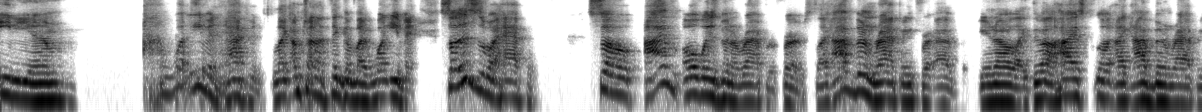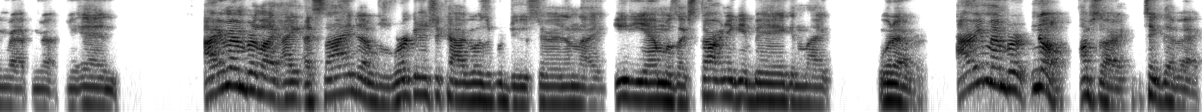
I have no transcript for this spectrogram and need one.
EDM. What even happened? Like, I'm trying to think of like what even. So this is what happened. So I've always been a rapper first. Like I've been rapping forever. You know, like throughout high school, like I've been rapping, rapping, rapping, and I remember like I, I signed, I was working in Chicago as a producer, and then like EDM was like starting to get big and like whatever. I remember, no, I'm sorry, take that back.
